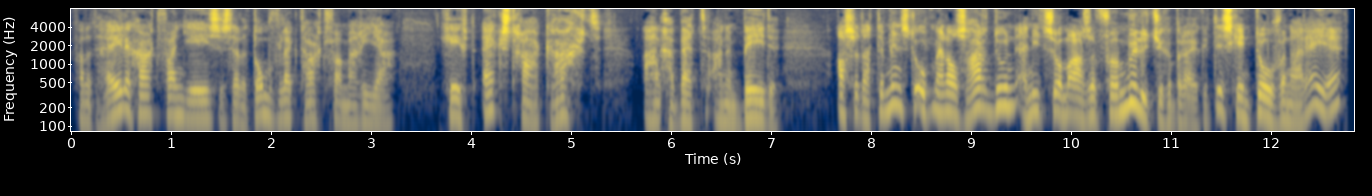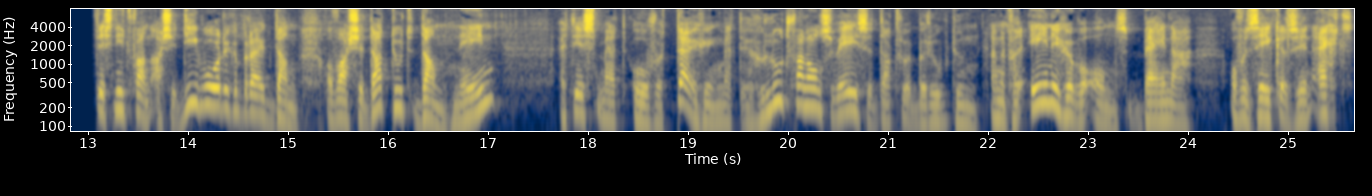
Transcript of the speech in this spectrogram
van het heilige hart van Jezus en het onbevlekt hart van Maria, geeft extra kracht aan gebed, aan een bede. Als we dat tenminste ook met ons hart doen en niet zomaar als een formuletje gebruiken. Het is geen tovenarij, hè? Het is niet van als je die woorden gebruikt dan, of als je dat doet dan. Nee, het is met overtuiging, met de gloed van ons wezen dat we beroep doen. En dan verenigen we ons bijna, of in zekere zin echt,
